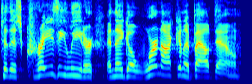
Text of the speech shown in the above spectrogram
to this crazy leader, and they go, We're not going to bow down.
